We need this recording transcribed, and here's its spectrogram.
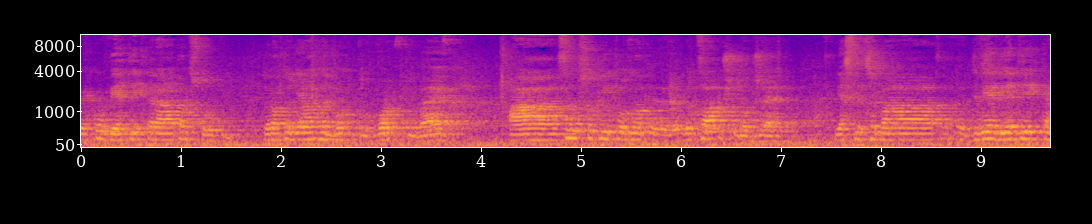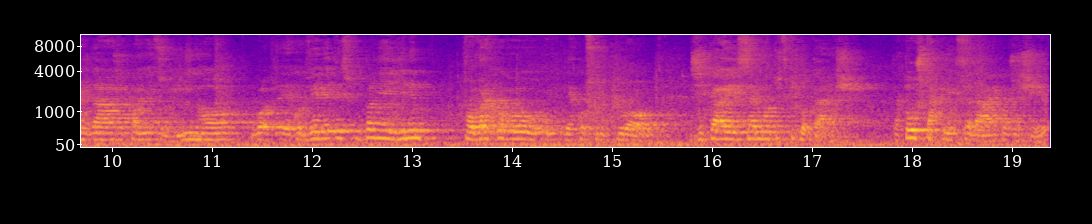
jako věty, která tam vstoupí. Tohle to dělám ten work to web a jsem schopný poznat eh, docela už dobře, jestli třeba dvě věty, každá řekla něco jiného, jako dvě věty s úplně jiným povrchovou jako strukturou, říkají semanticky to tež, tak to už taky se dá jako řešit.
